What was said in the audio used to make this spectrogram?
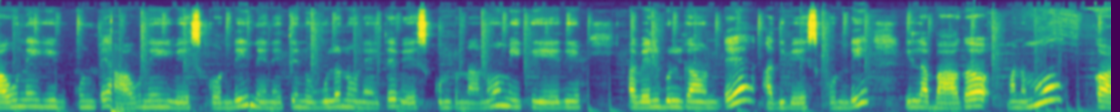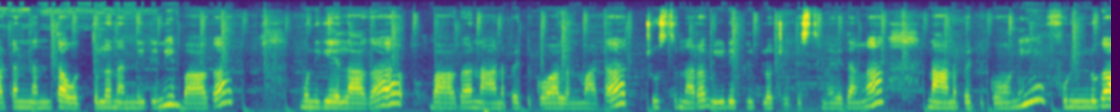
ఆవు నెయ్యి ఉంటే ఆవు నెయ్యి వేసుకోండి. నేనైతే నువ్వుల నూనె అయితే వేసుకుంటున్నాను. మీకు ఏది అవైలబుల్గా ఉంటే అది వేసుకోండి. ఇలా బాగా మనము కాటన్ అంతా ఒత్తులనన్నిటినీ బాగా మునిగేలాగా బాగా నానపెట్టుకోవాలన్నమాట. చూస్తున్నారా? వీడియో క్లిప్లో చూపిస్తున్న విధంగా నానపెట్టుకొని ఫుల్గా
